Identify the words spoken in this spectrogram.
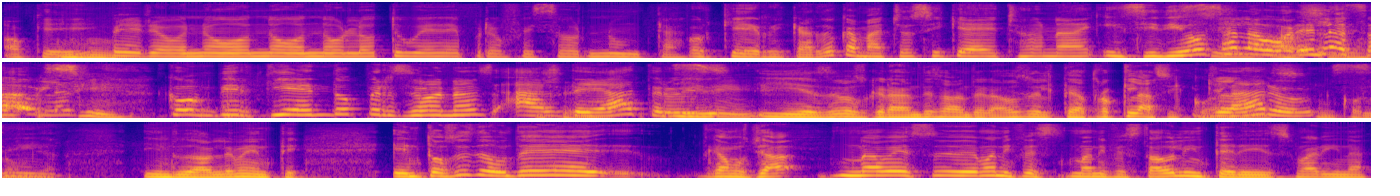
Ok. Pero no, no, no lo tuve de profesor nunca. Porque Ricardo Camacho sí que ha hecho una insidiosa labor en las aulas, convirtiendo personas al teatro. Y, es de los grandes abanderados del teatro clásico. Claro. en Colombia. Indudablemente. Entonces, ¿de dónde, digamos, ya una vez manifestado el interés, Marina,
